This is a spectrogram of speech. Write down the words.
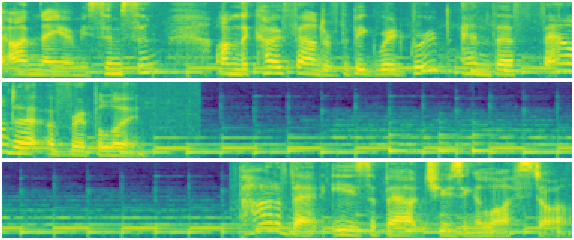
I'm Naomi Simson. I'm the co founder of the Big Red Group and the founder of RedBalloon. Part of that is about choosing a lifestyle.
